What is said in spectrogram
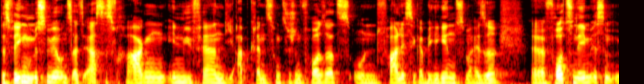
Deswegen müssen wir uns als erstes fragen, inwiefern die Abgrenzung zwischen Vorsatz und fahrlässiger Begehensweise äh, vorzunehmen ist im,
